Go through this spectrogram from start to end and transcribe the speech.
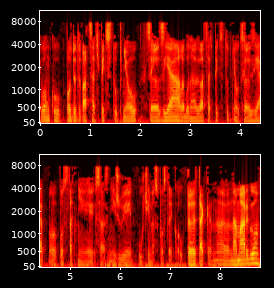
vonku pod 25 stupňov Celzia, alebo na 25 stupňov Celzia podstatne sa znižuje účinnosť postrekov. To je tak na Margo.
